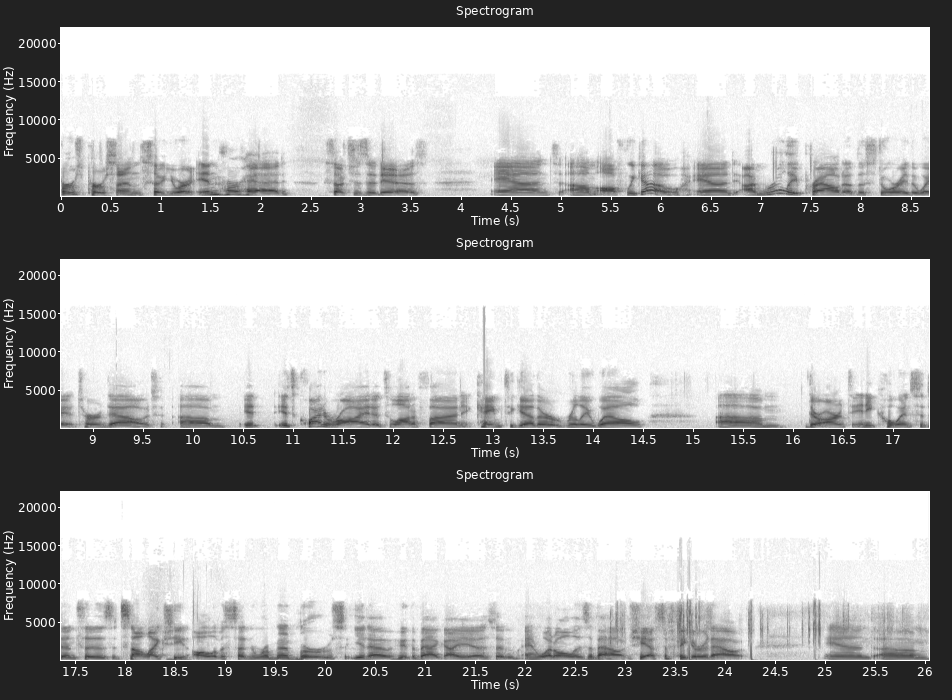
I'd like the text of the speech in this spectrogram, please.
first person, so you are in her head, such as it is, and um, off we go. And I'm really proud of the story, the way it turned out. Um, it it's quite a ride. It's a lot of fun. It came together really well. Um, there aren't any coincidences. It's not like she all of a sudden remembers, you know, who the bad guy is and, and what all is about. She has to figure it out and um,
